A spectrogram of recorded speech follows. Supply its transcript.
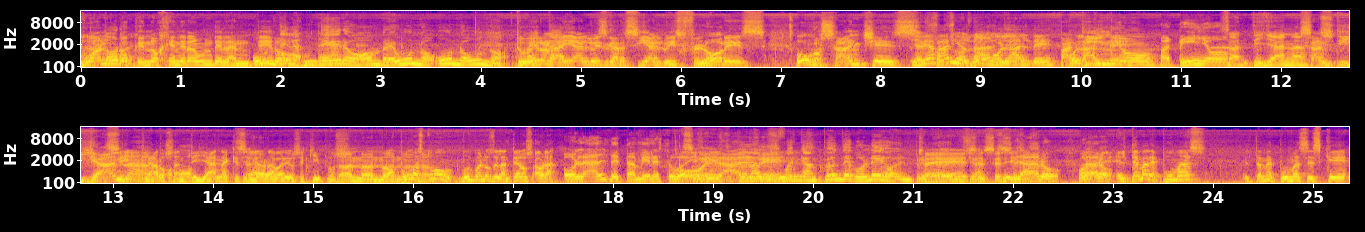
cuánto que no generan un delantero? Un delantero, hombre, uno, uno, uno. Tuvieron ahí a Luis García, Luis Flores, Hugo Sánchez, Y había varios, ¿no? Olalde. Patiño, Patiño. Santillana. Santillana. Sí, claro, Oh. Santillana, que salieron a varios equipos. No, no, no, no, Pumas no. tuvo muy buenos delanteros. Ahora, Olalde también estuvo ahí. Olalde. Olalde fue campeón de goleo en primera Sí, división. sí, sí, sí, Claro, claro. el tema de Pumas, el tema de Pumas es que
